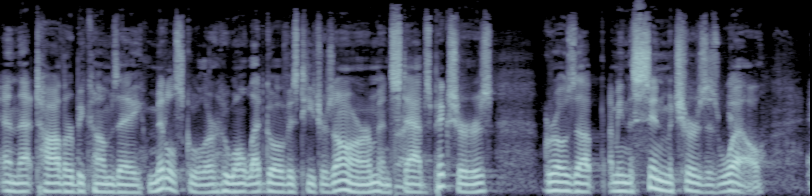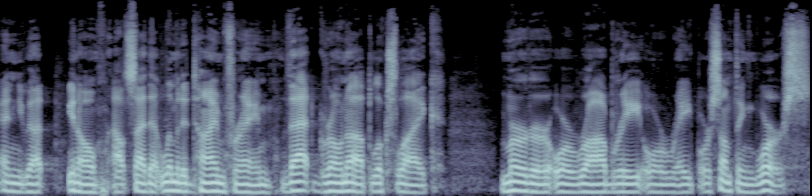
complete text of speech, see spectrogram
and that toddler becomes a middle schooler who won't let go of his teacher's arm and stabs right. pictures. Grows up. I mean, the sin matures as well, and you got you know outside that limited time frame. That grown up looks like murder or robbery or rape or something worse,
